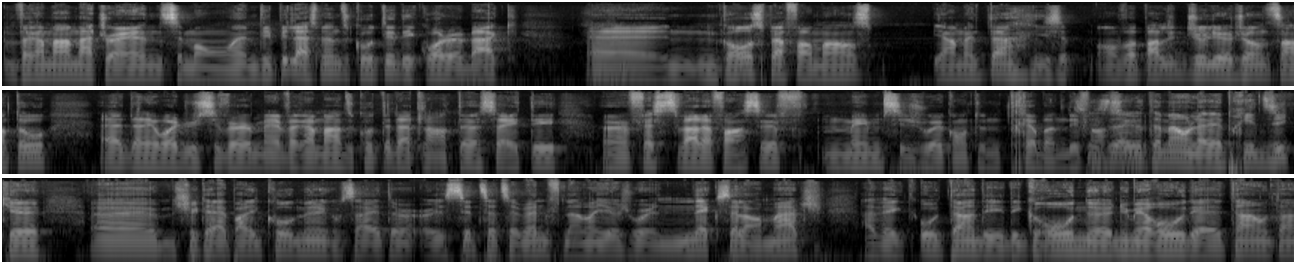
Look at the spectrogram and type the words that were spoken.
vraiment, Matt Ryan, c'est mon MVP de la semaine du côté des quarterbacks. Euh, une, une grosse performance. Et en même temps, il on va parler de Julio Jones tantôt euh, dans les wide receivers, mais vraiment, du côté d'Atlanta, ça a été un festival offensif, même s'il jouait contre une très bonne défensive. exactement. On l'avait prédit que. euh, je sais que tu avais parlé de Coleman comme ça allait être un, un site cette semaine. Finalement, il a joué un excellent match avec autant des, des gros numéros, de, tant autant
